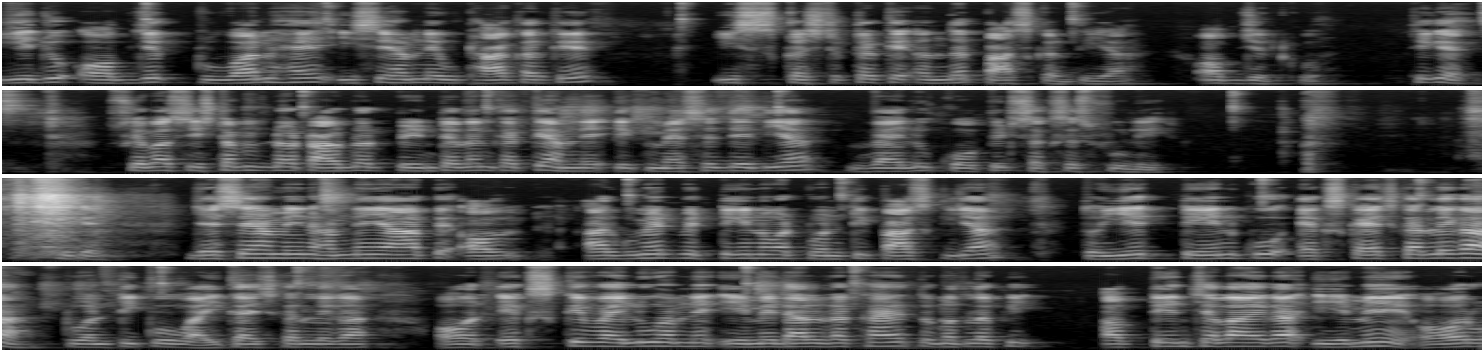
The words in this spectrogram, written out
ये जो ऑब्जेक्ट वन है, इसे हमने उठा करके इस कंस्ट्रक्टर के अंदर पास कर दिया ऑब्जेक्ट को, ठीक है? उसके बाद system dot out dot print करके हमने एक मैसेज दे दिया वैल्यू कॉपीड सक्सेसफुली ठीक है? जैसे हम इन, हमने यहाँ पे आर्गूमेंट में टेन और ट्वेंटी पास किया तो ये टेन को एक्स कैच कर लेगा ट्वेंटी को वाई कैच कर लेगा, और एक्स के वैल्यू हमने ए में डाल रखा है तो मतलब कि अब टेन चला आएगा ए में और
